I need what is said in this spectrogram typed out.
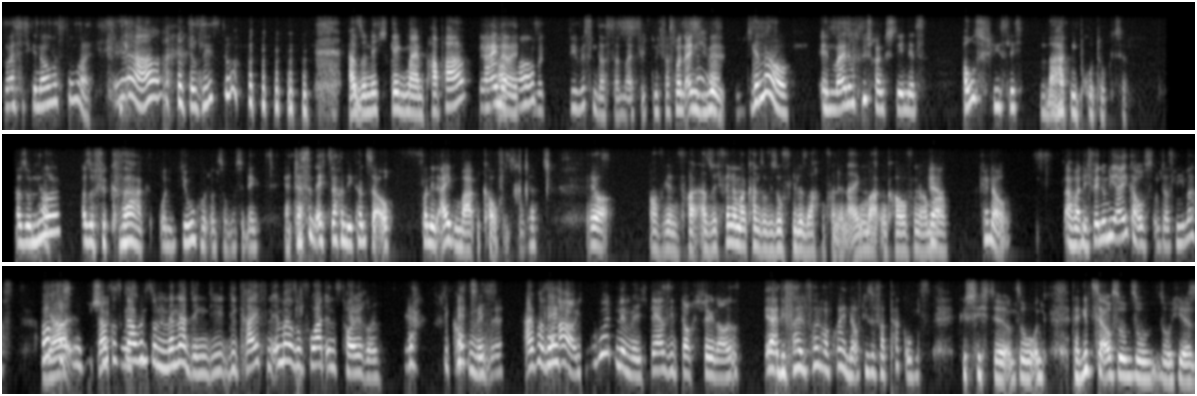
weiß ich genau, was du meinst. Ja, siehst du? Also nichts gegen meinen Papa. Nein, nein, Aber- die wissen das dann meistens nicht, was man eigentlich Ja. will. Genau. In meinem Kühlschrank stehen jetzt ausschließlich Markenprodukte. Also nur, also für Quark und Joghurt und so, muss ich denken, ja, das sind echt Sachen, die kannst du auch von den Eigenmarken kaufen. So, ne? Ja, auf jeden Fall. Also ich finde, man kann sowieso viele Sachen von den Eigenmarken kaufen, aber Ja. Genau. Aber nicht, wenn du nie einkaufst und das nie machst. Ach, Ja, ist das ist, glaube ich, so ein Männerding. Die, die greifen immer sofort ins Teure. Ja. Die gucken ätzend, nicht. ne? Einfach so, Ätzend. ah, Joghurt nehme ich. Der sieht doch schön aus. Ja, die fallen voll drauf rein, ne? auf diese Verpackungsgeschichte und so. Und da gibt es ja auch so, so, so hier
